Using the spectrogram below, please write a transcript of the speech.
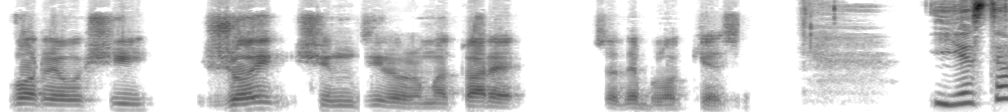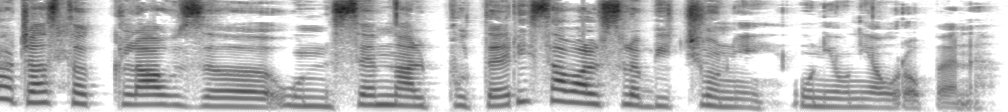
vor reuși joi și în zilele următoare să deblocheze. Este această clauză un semn al puterii sau al slăbiciunii Uniunii Europene?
